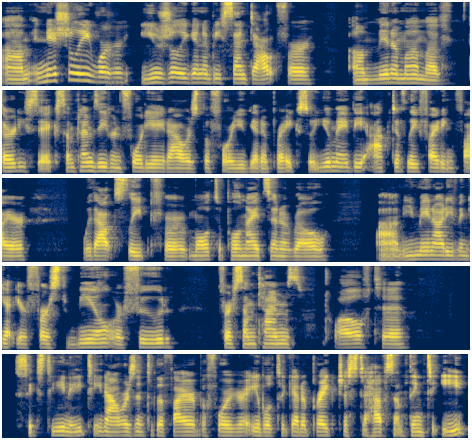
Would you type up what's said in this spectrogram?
um, initially we're usually going to be sent out for a minimum of 36, sometimes even 48 hours before you get a break. So you may be actively fighting fire without sleep for multiple nights in a row. Um, you may not even get your first meal or food for sometimes 12 to 16, 18 hours into the fire before you're able to get a break just to have something to eat.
